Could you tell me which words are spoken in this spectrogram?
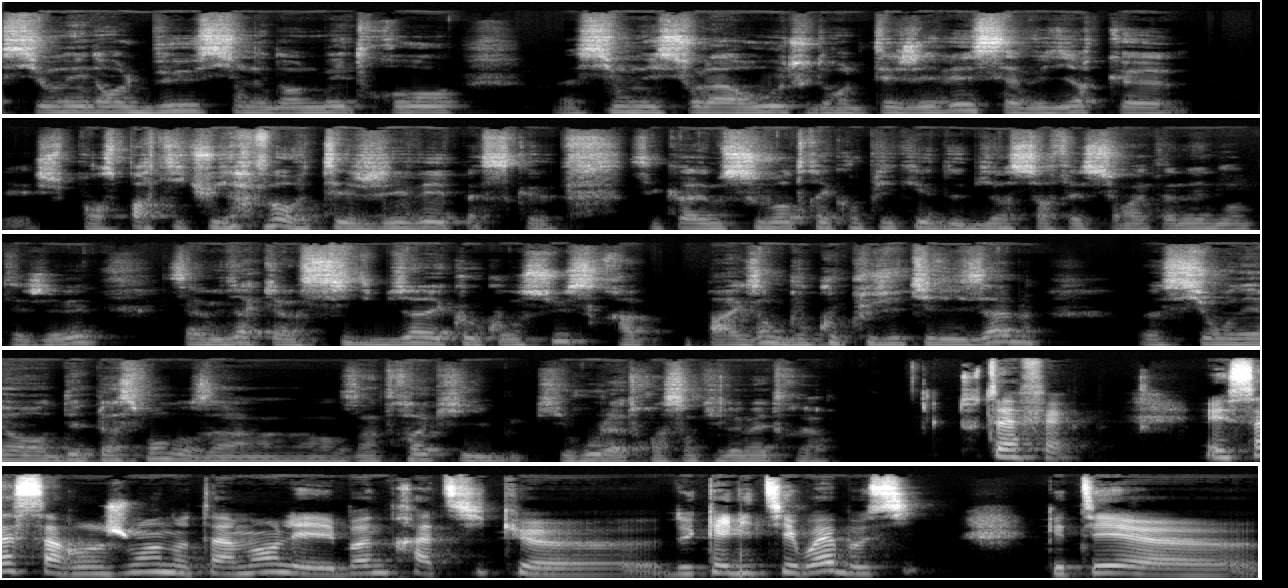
si on est dans le bus, si on est dans le métro, si on est sur la route ou dans le TGV, ça veut dire que je pense particulièrement au TGV parce que c'est quand même souvent très compliqué de bien surfer sur Internet dans le TGV. Ça veut dire qu'un site bien éco-conçu sera, par exemple, beaucoup plus utilisable euh, si on est en déplacement dans un, train qui, roule à 300 km heure. Tout à fait. Et ça, ça rejoint notamment les bonnes pratiques euh, de qualité web aussi, qui étaient, euh,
